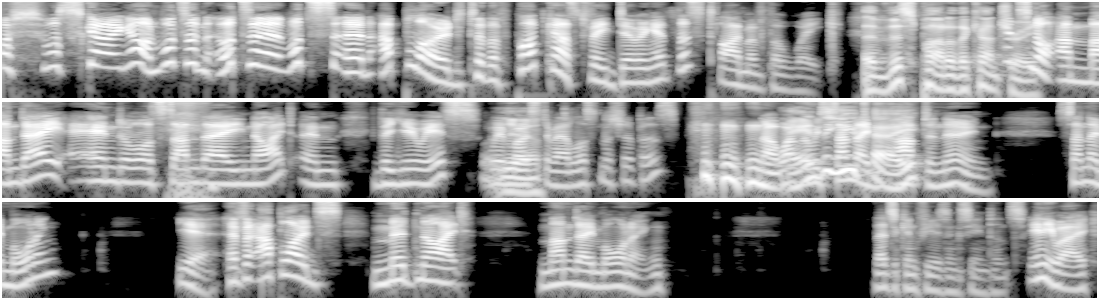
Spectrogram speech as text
What what's going on? What's an what's a what's an upload to the podcast feed doing at this time of the week? In this part of the country. It's not a Monday and or Sunday night in the US where Yeah. most of our listenership is. No, it won't And be Sunday UK. afternoon. Sunday morning? Yeah. If it uploads midnight Monday morning, that's a confusing sentence. Anyway,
